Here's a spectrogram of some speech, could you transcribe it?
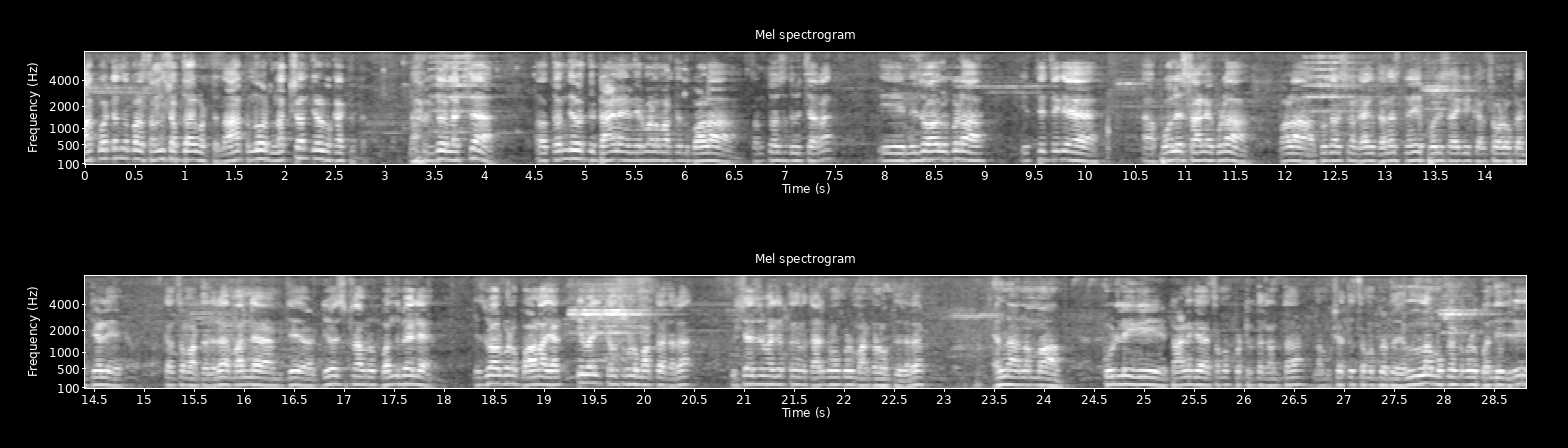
ನಾಲ್ಕು ಕೋಟಿ ಅಂದ್ರೆ ಭಾಳ ಸಣ್ಣ ಶಬ್ದ ಆಗಿಬಿಡುತ್ತೆ. ನಾಲ್ಕು ನೂರು ಲಕ್ಷ ಅಂತ ಹೇಳ್ಬೇಕಾಗ್ತದೆ. ನಾಲ್ಕುನೂರು ಲಕ್ಷ ತಂದು ಇವತ್ತು ಠಾಣೆ ನಿರ್ಮಾಣ ಮಾಡ್ತಿದ್ದು ಭಾಳ ಸಂತೋಷದ ವಿಚಾರ. ಈ ನಿಜವಾಗ್ಲೂ ಕೂಡ ಇತ್ತೀಚೆಗೆ ಪೊಲೀಸ್ ಠಾಣೆ ಕೂಡ ಭಾಳ ಸುದರ್ಶನ ಆಗಿ ಜನಸ್ನೇಹಿ ಪೊಲೀಸ್ ಆಗಿ ಕೆಲಸ ಮಾಡ್ಬೇಕಂತೇಳಿ ಕೆಲಸ ಮಾಡ್ತಾ ಇದ್ದಾರೆ. ಮೊನ್ನೆ ಡಿ ಎಸ್ ಸಾಹೇಬರು ಬಂದ ಮೇಲೆ ನಿಜವಾಗ್ಲೂ ಭಾಳ ಆ್ಯಕ್ಟಿವ್ ಆಗಿ ಕೆಲಸಗಳು ಮಾಡ್ತಾ ಇದ್ದಾರೆ. ವಿಶೇಷವಾಗಿರ್ತಕ್ಕಂಥ ಕಾರ್ಯಕ್ರಮಗಳು ಮಾಡ್ಕೊಂಡು ಹೋಗ್ತಿದ್ದಾರೆ ಎಲ್ಲ ನಮ್ಮ ಕೂಡ್ಲಿಗೆ ಠಾಣೆಗೆ ಸಂಬಂಧಪಟ್ಟಿರ್ತಕ್ಕಂಥ, ನಮ್ಮ ಕ್ಷೇತ್ರಕ್ಕೆ ಸಂಬಂಧಪಟ್ಟ ಎಲ್ಲ ಮುಖಂಡರುಗಳು ಬಂದಿದ್ರಿ.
